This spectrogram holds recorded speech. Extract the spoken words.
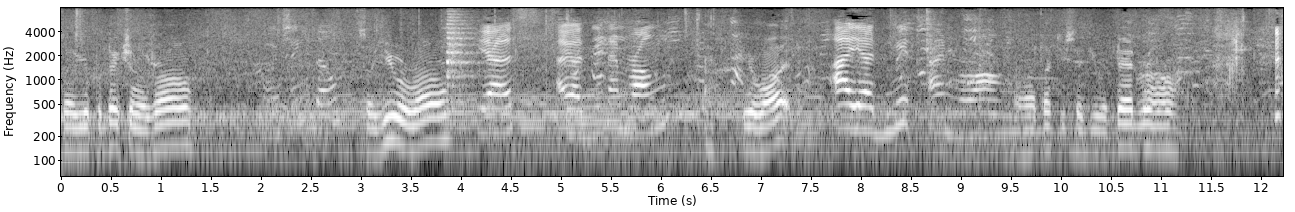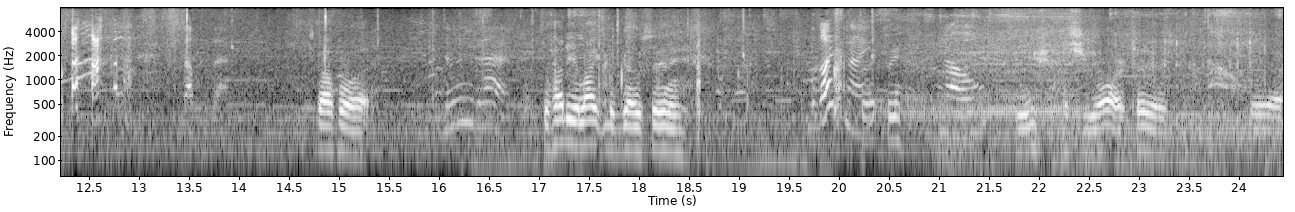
so your prediction was wrong. I think so. So you were wrong. Yes, I admit I'm wrong. You're what? I admit I'm wrong. Oh, I thought you said you were dead wrong. Stop that. Stop what? Doing that. So how do you like Bogo City? Because nice. Sexy? No. Yes, you are too. Yeah,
